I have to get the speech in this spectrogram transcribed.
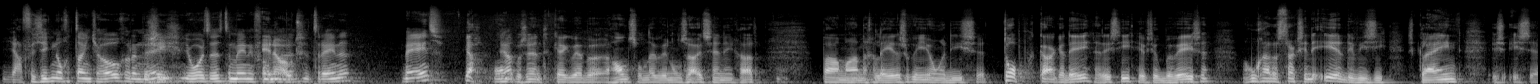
Ja, fysiek nog een tandje hoger. En nee, je hoort het, de mening van de, de trainer. Mee eens? Ja, 100%. Kijk, we hebben Hanson hebben we in onze uitzending gehad. Een paar maanden geleden. Is ook een jongen die is eh, top KKD, dat is hij, heeft hij ook bewezen. Maar hoe gaat het straks in de eredivisie? Is klein, is, is, eh,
